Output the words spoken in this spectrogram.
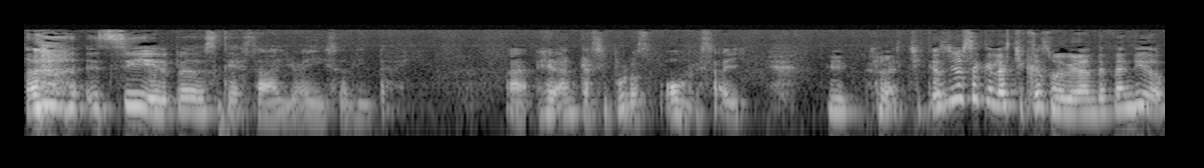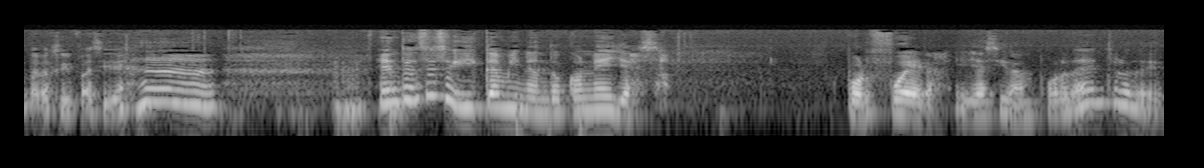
sí, el pedo es que estaba yo ahí solita. Ah, eran casi puros hombres ahí. Y las chicas, yo sé que las chicas me hubieran defendido, pero sí fue así de... "Ah". Entonces seguí caminando con ellas. Por fuera. Ellas iban por dentro de,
